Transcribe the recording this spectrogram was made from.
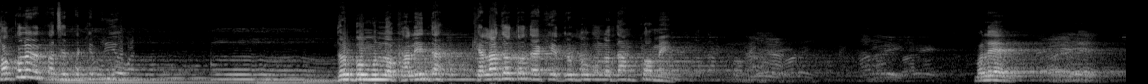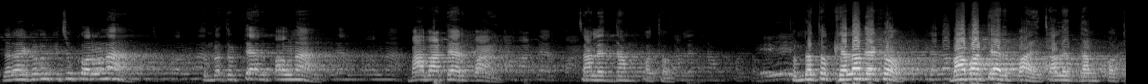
সকলের কাছে তাকে প্রিয় দ্রব্যমূল্য খালি খেলা যত দেখে দ্রব্যমূল্য দাম কমে। বলে যারা এখনও কিছু করো না, তোমরা তো টের পাও না। বাবা টের পায়। চালের দাম কত? তোমরা তো খেলা দেখো, বাবা টের পায় চালের দাম কত?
